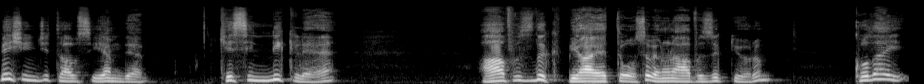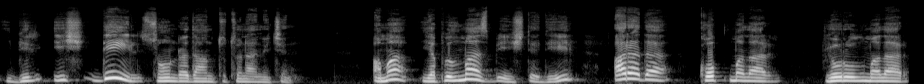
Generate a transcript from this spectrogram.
Beşinci tavsiyem de kesinlikle hafızlık bir ayette olsa ben ona hafızlık diyorum. Kolay bir iş değil sonradan tutunan için. Ama yapılmaz bir iş de değil. Arada kopmalar, yorulmalar,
